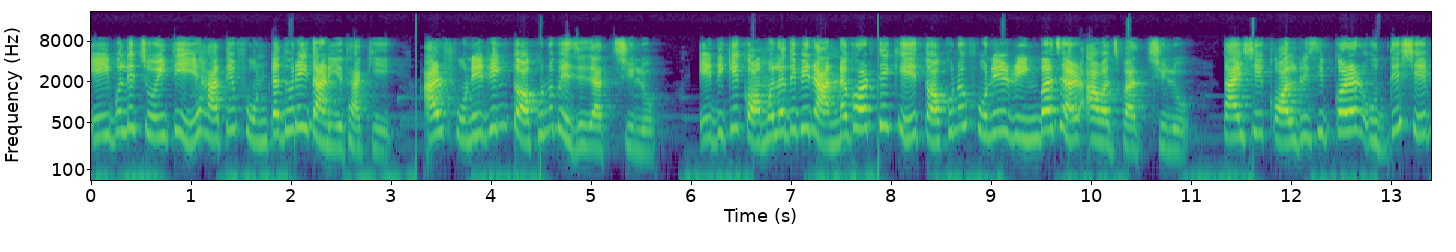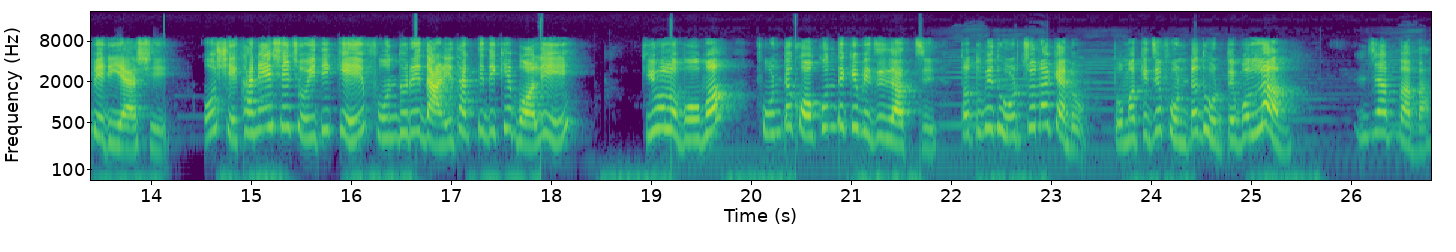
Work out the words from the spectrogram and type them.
এই বলে চৈতি হাতে ফোনটা ধরেই দাঁড়িয়ে থাকে, আর ফোনের রিং তখনও বেজে যাচ্ছিল। এদিকে কমলা দেবী রান্নাঘর থেকে তখনও ফোনের রিং বাজার আওয়াজ পাচ্ছিল। তাই সে কল রিসিভ করার উদ্দেশ্যে বেরিয়ে আসে। ও সেখানে এসে চৈতিকে ফোন ধরে দাঁড়িয়ে থাকতে দেখে বলে কি হলো বৌমা? ফোনটা কখন থেকে বেজে যাচ্ছে? তা তুমি ধরছো না কেন? তোমাকে যে ফোনটা ধরতে বললাম? যাব বাবা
